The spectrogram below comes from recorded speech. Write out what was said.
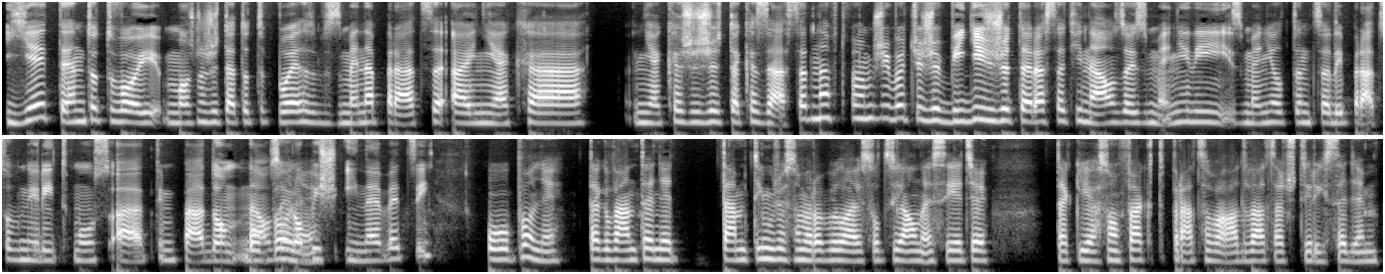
je tento tvoj, možno, že táto tvoja zmena práce aj nejaká nejaká, že, že taká zásadná v tvojom živote, že vidíš, že teraz sa ti naozaj zmenili, zmenil ten celý pracovný rytmus a tým pádom naozaj Úplne. robíš iné veci? Úplne. Tak v antene, tam tým, že som robila aj sociálne siete, tak ja som fakt pracovala 24-7.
